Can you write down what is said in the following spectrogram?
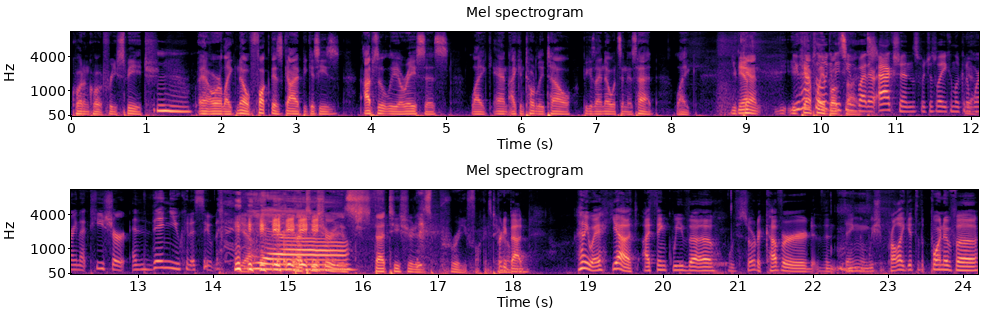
quote unquote free speech, Mm-hmm. Uh, or like no, fuck this guy because he's absolutely a racist. Like, and I can totally tell because I know what's in his head. Like, you Yeah. can't you, you You, can't have to play look at both these people by their actions, which is why you can look at Yeah. them wearing that T-shirt, and then you can assume. That yeah. Yeah. that t-shirt is that t-shirt is pretty fucking pretty terrible. Pretty bad. Anyway, yeah, I think we've uh, we've sort of covered the thing, and we should probably get to the point of uh,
